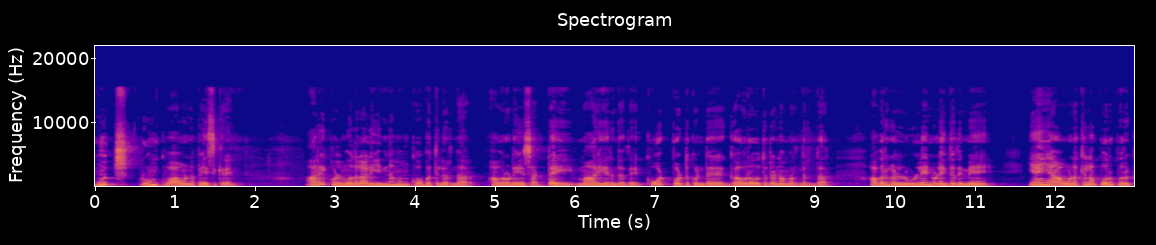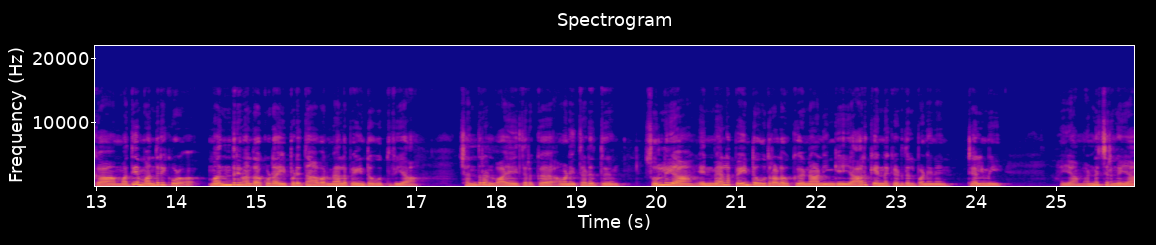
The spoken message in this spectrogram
மூச் ரூம்க்கு வா உன்னை பேசிக்கிறேன். அறைக்குள் முதலாளி இன்னமும் கோபத்தில் இருந்தார் அவருடைய சட்டை மாறியிருந்தது. கோட் போட்டுக்கொண்டு கௌரவத்துடன் அமர்ந்திருந்தார். அவர்கள் உள்ளே நுழைந்ததுமே ஏன்யா உனக்கெல்லாம் பொறுப்பு இருக்கா? மதிய மந்திரி கூ மந்திரி வந்தால் கூட இப்படித்தான் அவர் மேலே பெயிண்ட்டை ஊற்றுவியா சந்திரன் வாயை திறக்க அவனை தடுத்து சொல்லியா என் மேலே பெயிண்ட்டை ஊற்றுற அளவுக்கு நான் இங்கே யாருக்கு என்ன கெடுதல் பண்ணினேன்? டெல்மி ஐயா மன்னிச்சிருங்கய்யா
